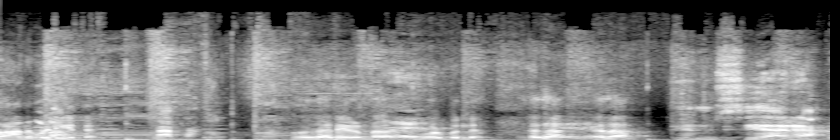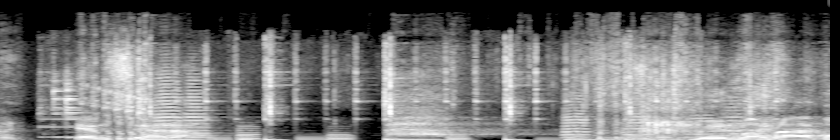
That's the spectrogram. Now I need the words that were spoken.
സാധനം മേടിക്കട്ടെ. നമുക്ക് അറിയണ്ട കുഴപ്പമില്ല. ഏതാ ഏതാ? എം സി ആരാ? എം സി ആരാ? വരുമ്പോ ബ്ലാക്ക്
